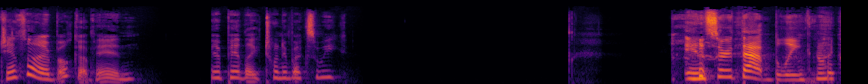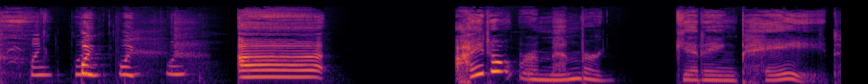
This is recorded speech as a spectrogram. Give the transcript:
Jansen and I both got paid. We got paid like twenty bucks a week. Insert that blink noise. Blink, blink. Boink, boink. Uh I don't remember getting paid.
